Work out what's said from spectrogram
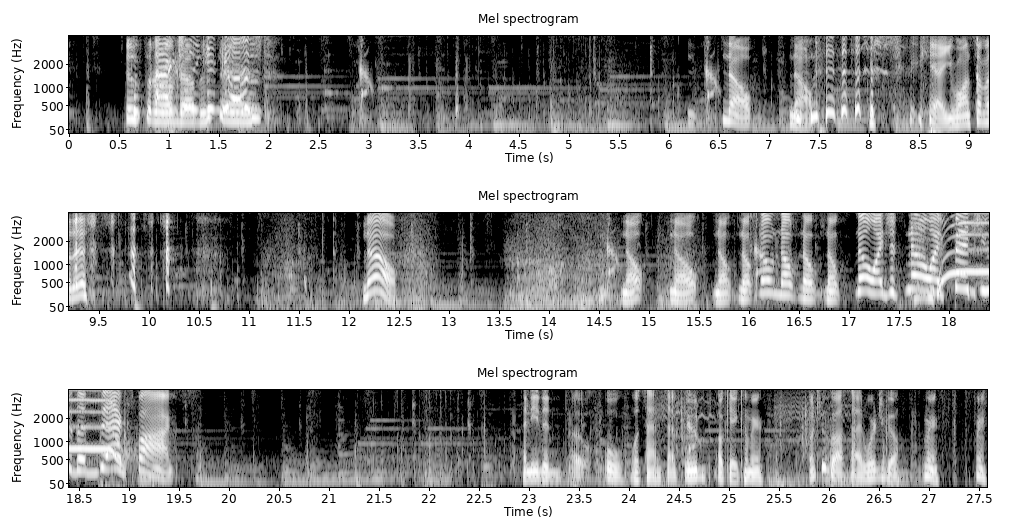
Just throw him down the stairs. No. No. yeah, you want some of this? No. No, no, no, no, no, no, no, no, no, I just, no, I fed you the Xbox. I needed, oh, oh, what's that? Is that food? Okay, come here. Don't you go outside. Where'd you go? Come here. Come here.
